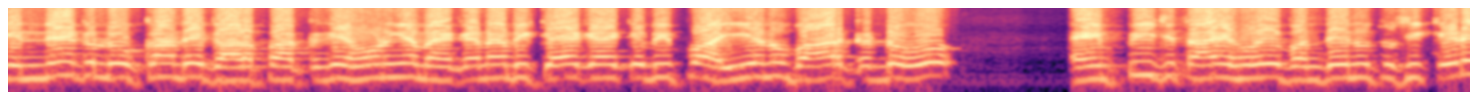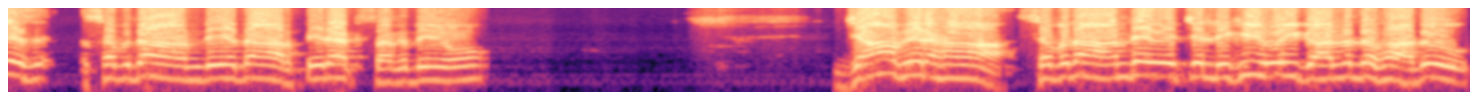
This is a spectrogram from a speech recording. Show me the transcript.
ਕਿੰਨੇ ਕੁ ਲੋਕਾਂ ਦੇ ਗਲ ਪੱਕ ਗਏ ਹੋਣਗੀਆਂ? ਮੈਂ ਕਹਿੰਦਾ ਵੀ ਕਹਿ ਕਹਿ ਕੇ ਵੀ ਭਾਈ ਇਹਨੂੰ ਬਾਹਰ ਕੱਢੋ। ਐਮਪੀ ਜਿਤਾਏ ਹੋਏ ਬੰਦੇ ਨੂੰ ਤੁਸੀਂ ਕਿਹੜੇ ਸੰਵਿਧਾਨ ਦੇ ਆਧਾਰ ਤੇ ਰੱਖ ਸਕਦੇ ਹੋ? ਜਾਂ ਫਿਰ ਹਾਂ, ਸੰਵਿਧਾਨ ਦੇ ਵਿੱਚ ਲਿਖੀ ਹੋਈ ਗੱਲ ਦਿਖਾ ਦਿਓ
